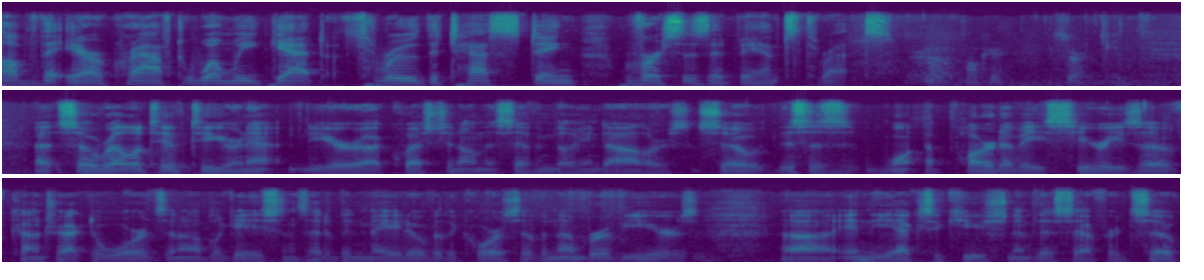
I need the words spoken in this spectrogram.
of the aircraft when we get through the testing versus advanced threats. Okay, sir. Uh, So relative to your, your uh, question on the $7 billion, so this is one, a part of a series of contract awards and obligations that have been made over the course of a number of years uh, in the execution of this effort. So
